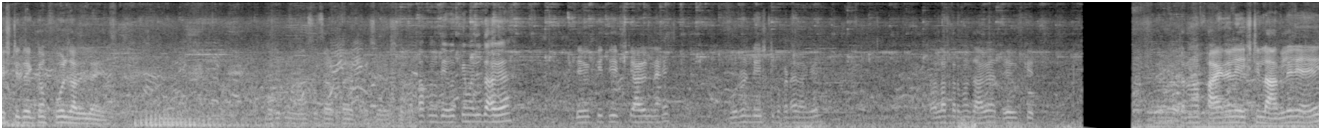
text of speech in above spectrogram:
एस टी तर एकदम फुल झालेलं आहे. पण कसे कसे आपण देवकीमध्ये जाऊया. देवकीची एस आलेली नाही मुरुंडी एस पकडायला लागेल. चला तर मग जाऊया देवकीत. तर मित्रांनो फायनली एस टी लागलेली आहे.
